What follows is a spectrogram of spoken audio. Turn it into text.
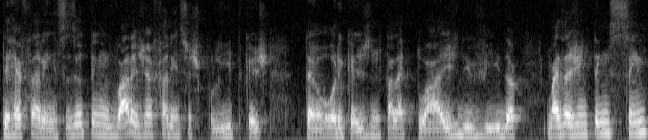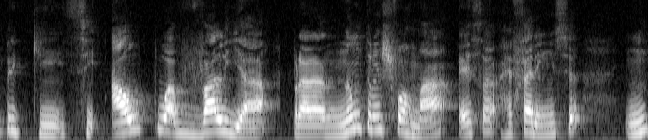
ter referências. Eu tenho várias referências políticas, teóricas, intelectuais de vida, mas a gente tem sempre que se autoavaliar para não transformar essa referência em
